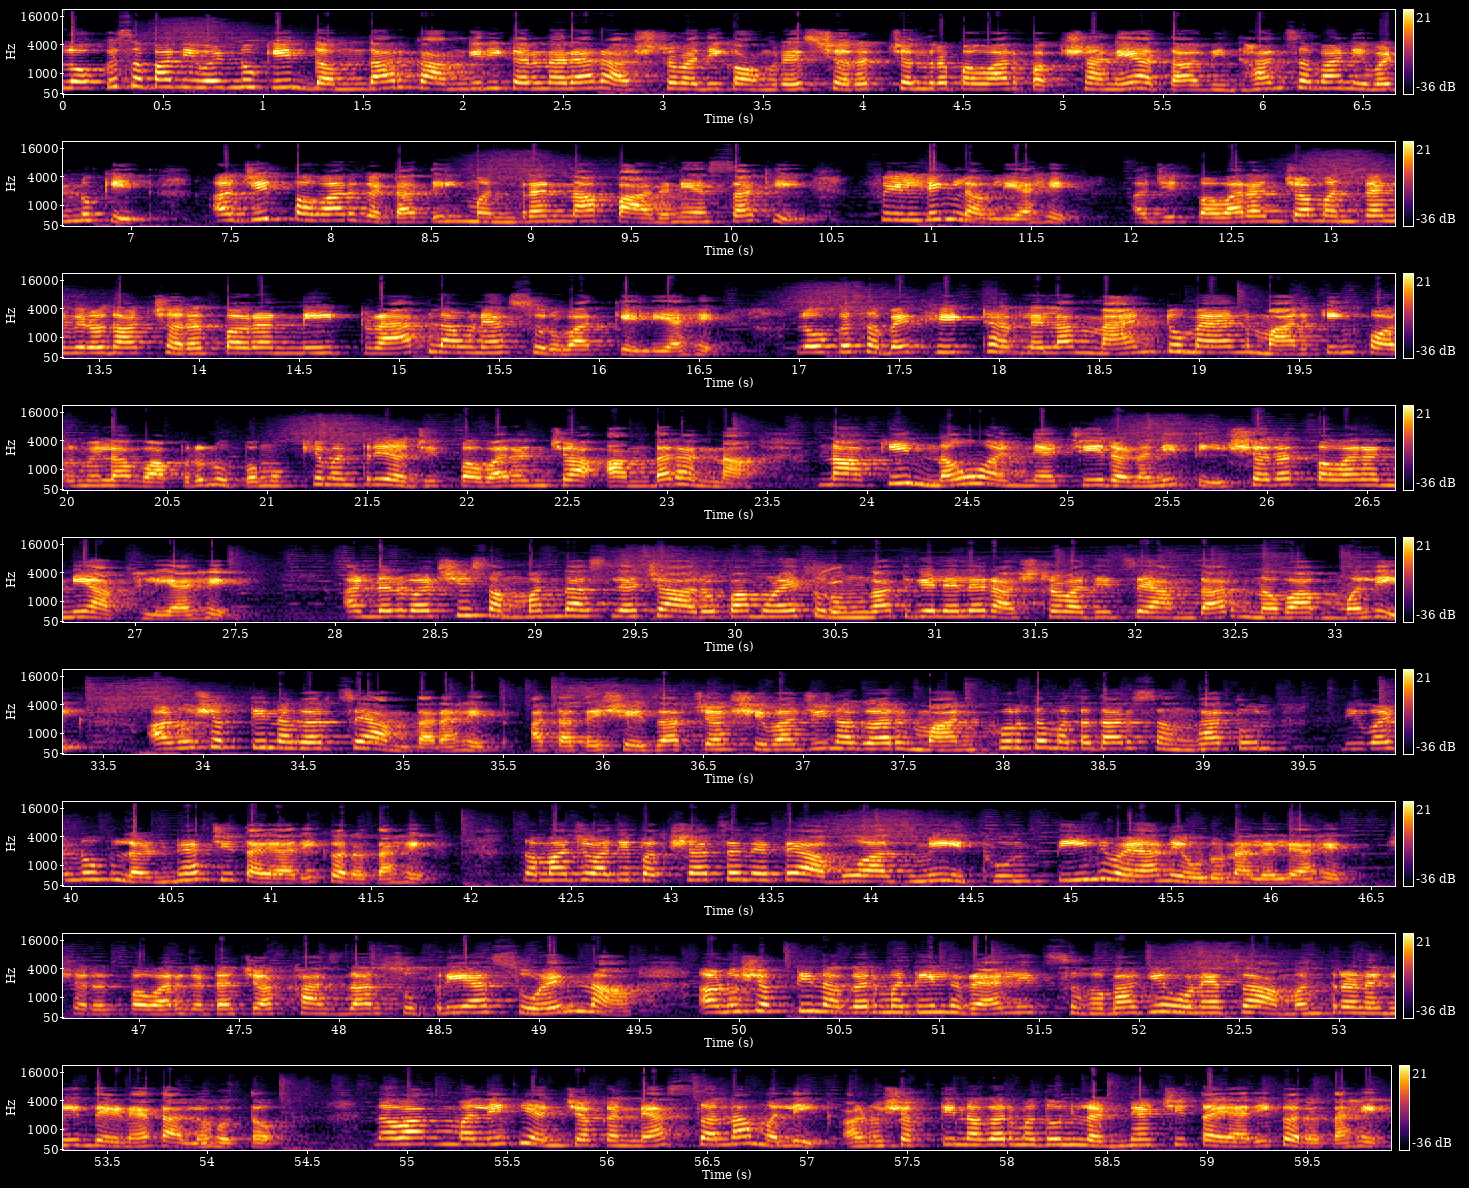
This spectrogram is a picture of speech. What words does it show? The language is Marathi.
लोकसभा निवडणुकीत दमदार कामगिरी करणाऱ्या राष्ट्रवादी काँग्रेस शरदचंद्र पवार पक्षाने आता विधानसभा निवडणुकीत अजित पवार गटातील मंत्र्यांना पाडण्यासाठी फिल्डिंग लावली आहे. अजित पवारांच्या मंत्र्यांविरोधात शरद पवारांनी ट्रॅप लावण्यास सुरुवात केली आहे. लोकसभेत हिट ठरलेला man to man marking formula वापरून उपमुख्यमंत्री अजित पवारांच्या आमदारांना नाकी नऊ आणण्याची रणनीती शरद पवारांनी आखली आहे. अंडरवर्ल्डशी संबंध असल्याच्या आरोपामुळे तुरुंगात गेलेले राष्ट्रवादीचे आमदार नवाब मलिक अणुशक्तीनगरचे आमदार आहेत. आता ते शेजारच्या शिवाजीनगर मानखुर्द मतदारसंघातून निवडणूक लढण्याची तयारी करत आहे समाजवादी पक्षाचे नेते अबू आझमी इथून तीन वेळा निवडून आलेले आहेत. शरद पवार गटाच्या खासदार सुप्रिया सुळेंना अणुशक्ती नगरमधील रॅलीत सहभागी होण्याचं आमंत्रणही देण्यात आलं होतं. नवाब मलिक यांच्या कन्या सना मलिक अणुशक्तीनगरमधून लढण्याची तयारी करत आहे.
